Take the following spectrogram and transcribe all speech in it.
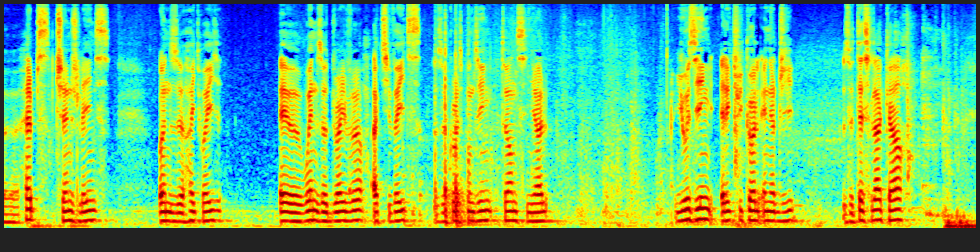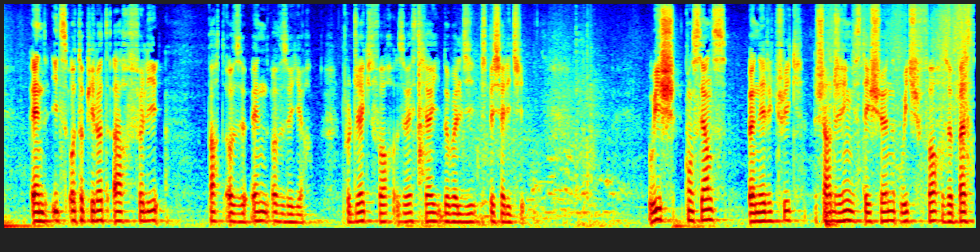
uh, helps change lanes on the highway uh, when the driver activates the corresponding turn signal using electrical energy, the Tesla car and its autopilot are fully part of the end of the year project for the STI Double D specialty, which concerns an electric charging station which for the past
